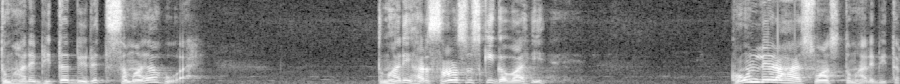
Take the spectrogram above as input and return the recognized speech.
तुम्हारे भीतर भी रित समाया हुआ है। तुम्हारी हर सांस उसकी गवाही है। कौन ले रहा है श्वास तुम्हारे भीतर?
